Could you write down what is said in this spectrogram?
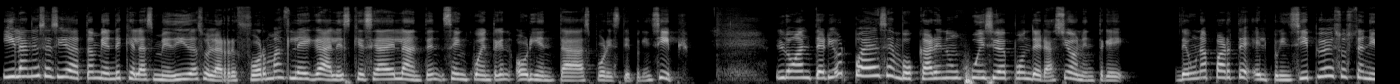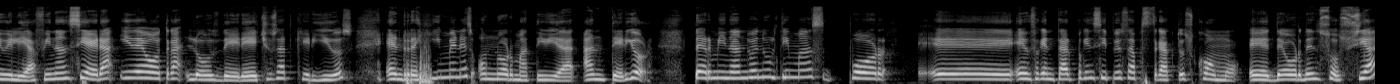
y la necesidad también de que las medidas o las reformas legales que se adelanten se encuentren orientadas por este principio. Lo anterior puede desembocar en un juicio de ponderación entre, de una parte, el principio de sostenibilidad financiera y de otra, los derechos adquiridos en regímenes o normatividad anterior, terminando en últimas por eh, enfrentar principios abstractos como eh, de orden social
